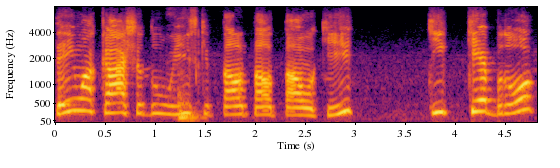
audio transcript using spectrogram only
tem uma caixa do uísque tal, tal, tal aqui, que quebrou,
